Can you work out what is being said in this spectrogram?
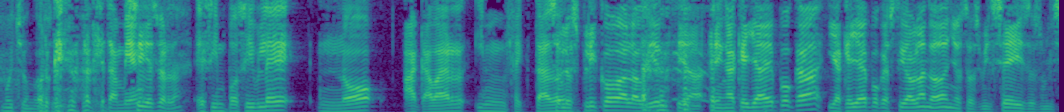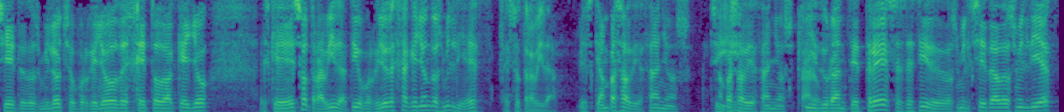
Muy chungo, Porque, sí. porque también Sí, es verdad. es imposible no acabar infectado. Se lo explico a la audiencia en aquella época, y aquella época estoy hablando de años 2006, 2007, 2008, porque yo dejé todo aquello. Es que es otra vida, tío, porque yo dejé aquello en 2010. Es otra vida. Es que han pasado 10 años. Sí, han pasado 10 años. claro. Y durante tres, es decir, de 2007 a 2010,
